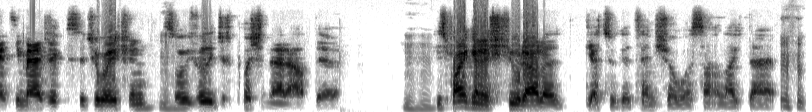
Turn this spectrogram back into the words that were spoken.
anti magic situation. So he's really just pushing that out there. Mm-hmm. He's probably gonna shoot out a Getsuga Tensho or something like that.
